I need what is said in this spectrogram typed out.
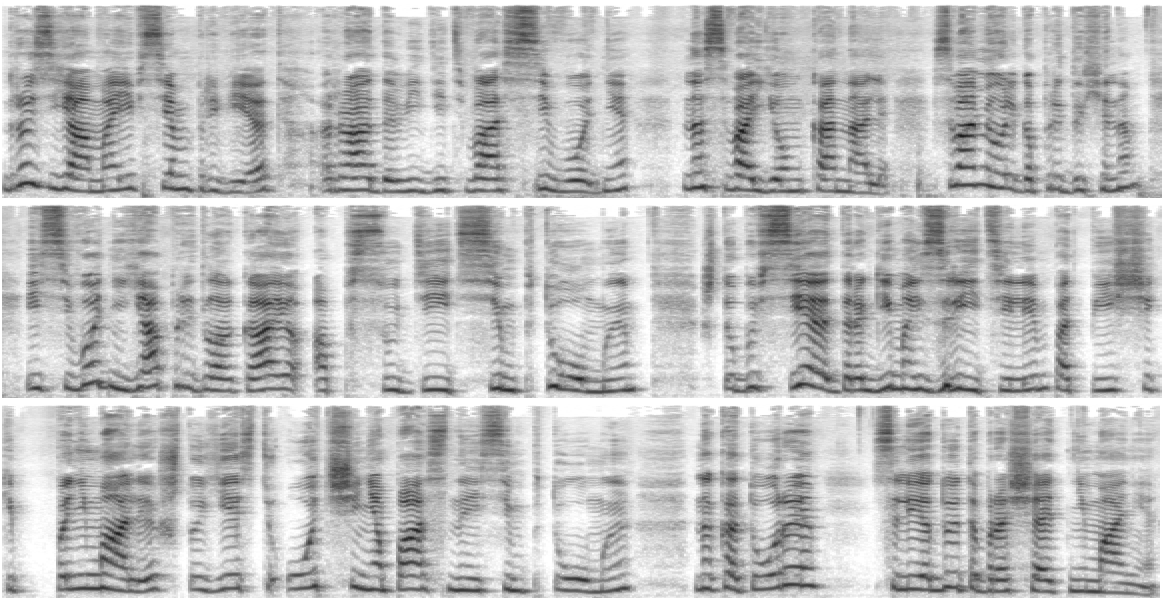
Друзья мои, всем привет! Рада видеть вас сегодня на своем канале. С вами Ольга Придухина, и сегодня я предлагаю обсудить симптомы, чтобы все, дорогие мои зрители, подписчики, понимали, что есть очень опасные симптомы, на которые следует обращать внимание.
